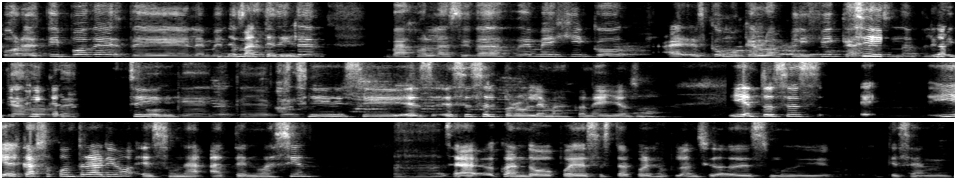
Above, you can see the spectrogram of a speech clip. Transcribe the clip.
por el tipo de, elementos que existen bajo la Ciudad de México, es como que lo amplifican, es un amplificador de... Sí, okay, okay, okay. sí, sí, ese es el problema con ellos, ¿no? Y entonces, eh, y el caso contrario es una atenuación. O sea, cuando puedes estar, por ejemplo, en ciudades muy que sean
